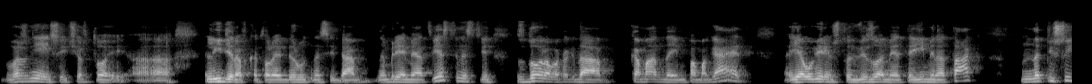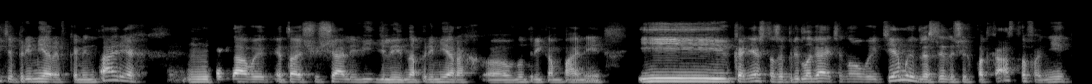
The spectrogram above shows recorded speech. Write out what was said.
важнейшей чертой э, лидеров, которые берут на себя бремя ответственности. Здорово, когда команда им помогает. Я уверен, что в Визоме это именно так. Напишите примеры в комментариях, когда вы это ощущали, видели на примерах э, внутри компании. И, конечно же, предлагайте новые темы для следующих подкастов. Они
